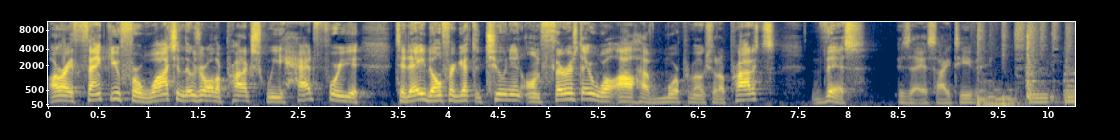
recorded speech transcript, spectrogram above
All right, thank you for watching. Those are all the products we had for you today. Don't forget to tune in on Thursday where I'll have more promotional products. This is ASI TV.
